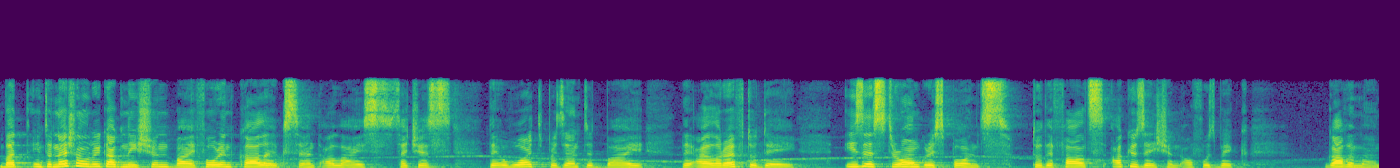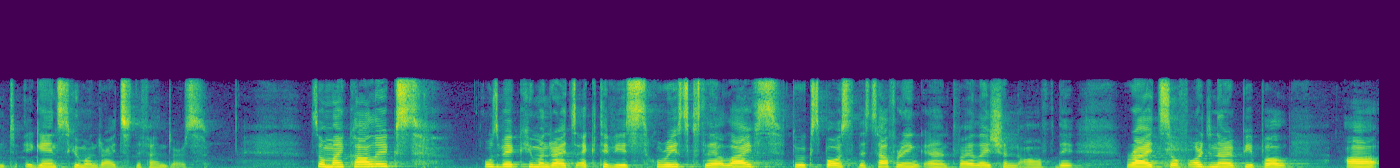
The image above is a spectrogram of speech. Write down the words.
But international recognition by foreign colleagues and allies, such as the award presented by the ILRF today, is a strong response to the false accusation of Uzbek government against human rights defenders. So my colleagues, Uzbek human rights activists who risk their lives to expose the suffering and violation of the rights of ordinary people are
